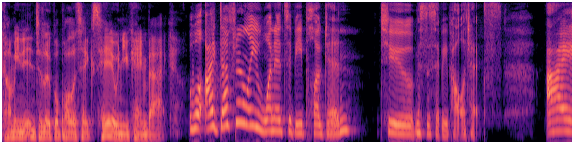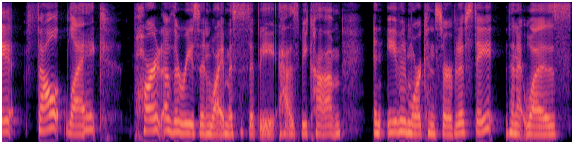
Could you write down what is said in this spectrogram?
coming into local politics here when you came back? Well, I definitely wanted to be plugged in to Mississippi politics. I felt like part of the reason why Mississippi has become an even more conservative state than it was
